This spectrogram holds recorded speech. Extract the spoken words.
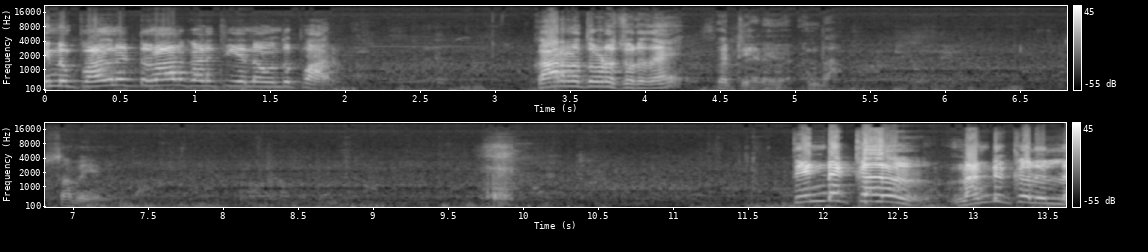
இன்னும் பதினெட்டு நாள் கழிச்சு என்னை வந்து பார். காரணத்தோட சொல்லுதேன் வெற்றி அடைவேன் இந்தா. சமயம் திண்டுக்கல் நண்டுக்கல் இல்ல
